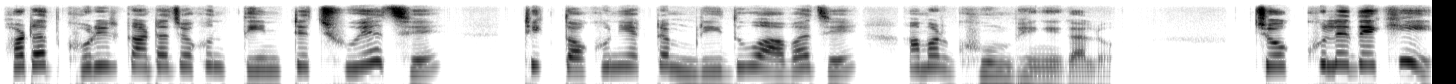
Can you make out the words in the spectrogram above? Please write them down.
হঠাৎ ঘড়ির কাঁটা যখন তিনটে ছুঁয়েছে, ঠিক তখনই একটা মৃদু আওয়াজে আমার ঘুম ভেঙে গেল। চোখ খুলে দেখি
